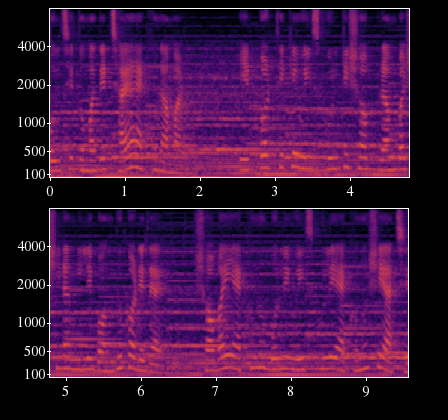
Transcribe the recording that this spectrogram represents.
বলছে, তোমাদের ছায়া এখন আমার। এরপর থেকে ওই স্কুলটি সব গ্রামবাসীরা মিলে বন্ধ করে দেয়। সবাই এখনও বলে ওই স্কুলে এখনও সে আছে।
